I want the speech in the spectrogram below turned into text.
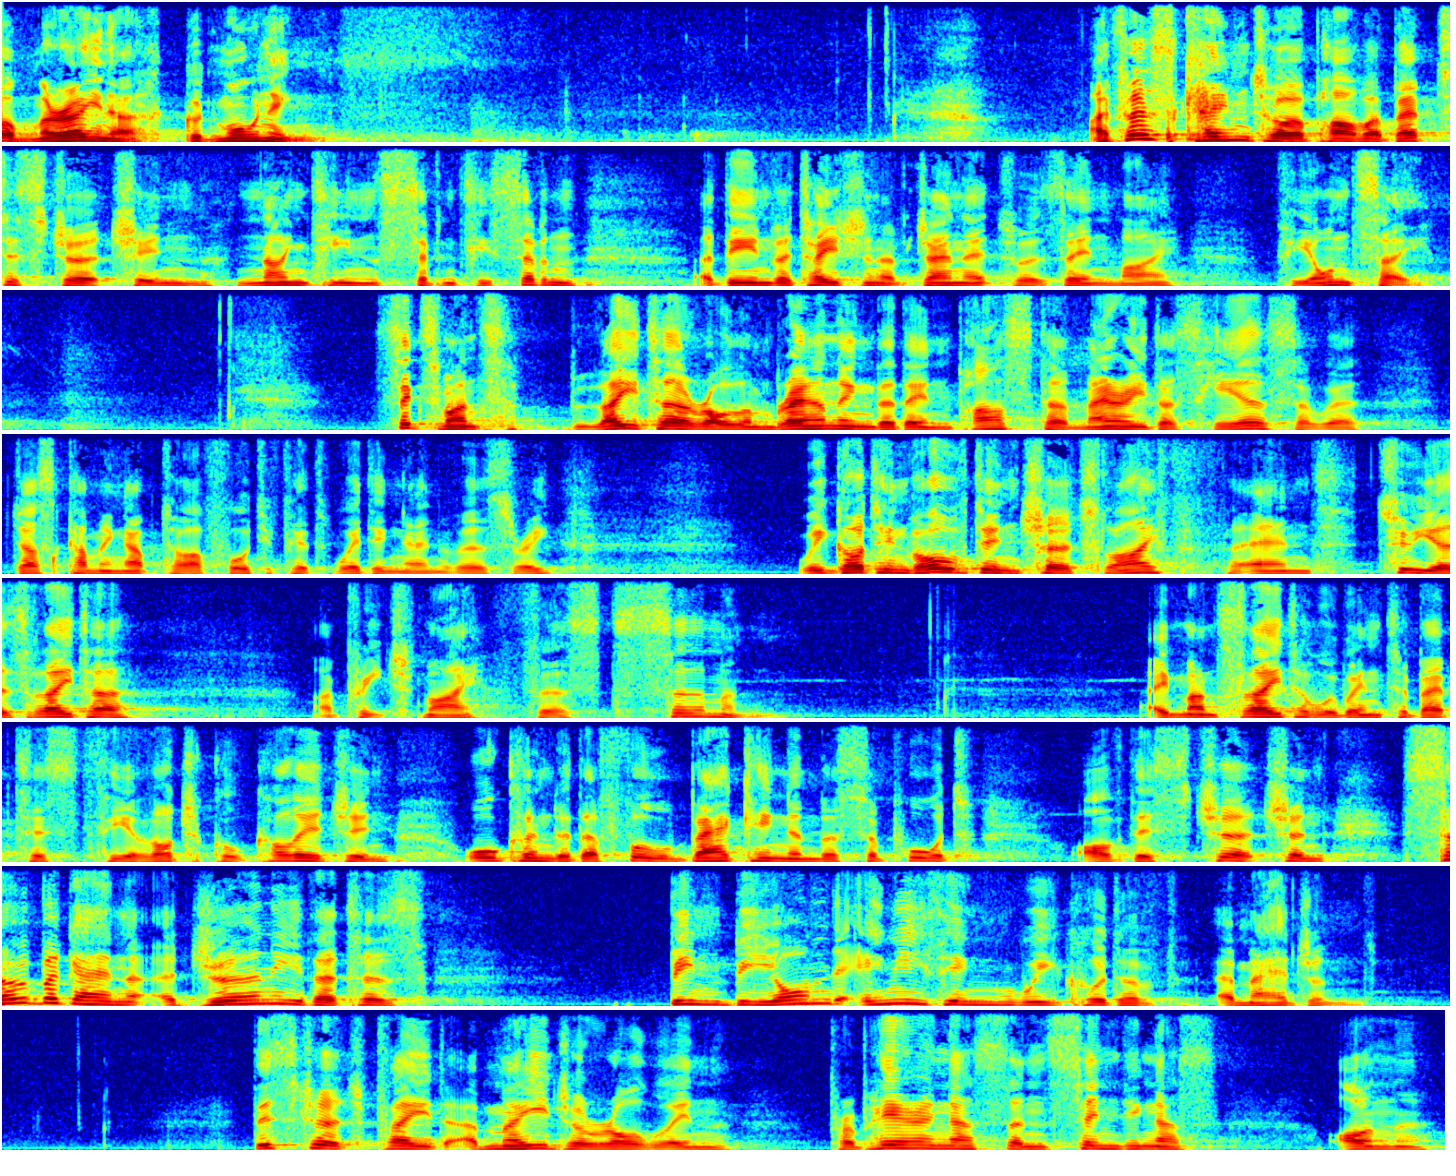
Well, Marina, good morning. I first came to Opawa Baptist Church in 1977 at the invitation of Janet, who was then my fiance. Six months later, Roland Browning, the then pastor, married us here, so we're just coming up to our 45th wedding anniversary. We got involved in church life, and two years later, I preached my first sermon. Eight months later, we went to Baptist Theological College in Auckland with the full backing and the support of this church. And so began a journey that has been beyond anything we could have imagined. This church played a major role in preparing us and sending us on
